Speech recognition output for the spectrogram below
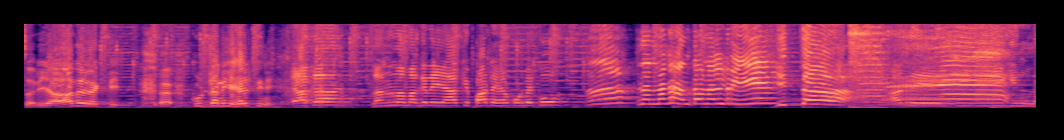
ಸರಿಯಾದ ವ್ಯಕ್ತಿ. ಕುಡ್ ನನಗೆ ಹೇಳ್ತೀನಿ. ಯಾಕ? ನನ್ನ ಮಗನೇ ಯಾಕೆ ಪಾಠ ಹೇಳ್ಕೊಡ್ಬೇಕು? ನನ್ನ ನನ್ ಮಗ ಅಂತವನಲ್ರಿ. ಇದ್ದ. ಆದ್ರೆ ಈಗಿಲ್ಲ.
